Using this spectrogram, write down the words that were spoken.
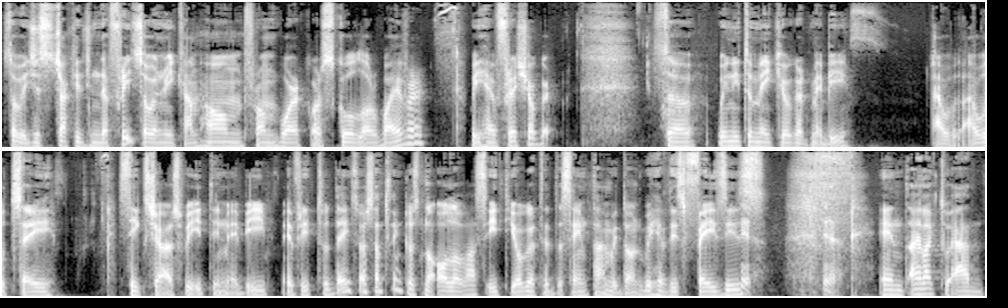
So we just chuck it in the fridge. So when we come home from work or school or whatever, we have fresh yogurt. So we need to make yogurt maybe, I would I would say, six jars we eat in maybe every two days or something. Because not all of us eat yogurt at the same time. We don't. We have these phases, Yeah. yeah. and I like to add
